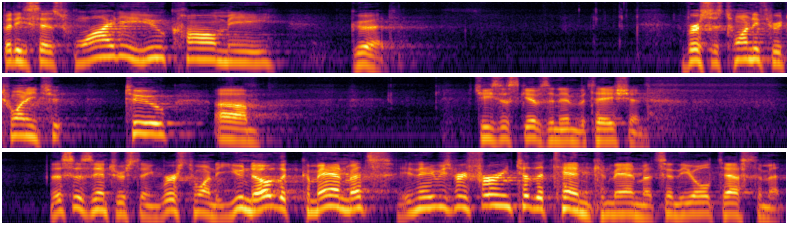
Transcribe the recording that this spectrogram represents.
But he says, Why do you call me good? Verses 20 through 22, um, Jesus gives an invitation. This is interesting. Verse 20, you know the commandments, and he was referring to the Ten Commandments in the Old Testament.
